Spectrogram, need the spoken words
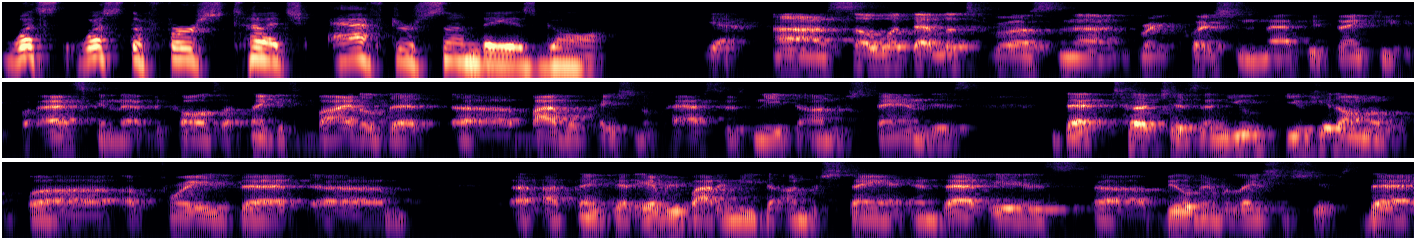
What's what's the first touch after Sunday is gone? Yeah. Uh, so what that looks for us, and a great question, Matthew. Thank you for asking that because I think it's vital that uh, bivocational pastors need to understand this. That touches, and you you hit on a, uh, a phrase that um, I think that everybody need to understand, and that is uh, building relationships. That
